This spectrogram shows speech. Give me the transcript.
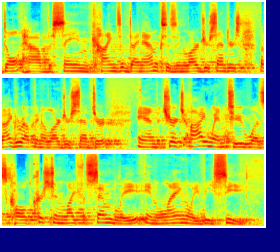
don't have the same kinds of dynamics as in larger centers. But I grew up in a larger center, and the church I went to was called Christian Life Assembly in Langley, BC.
